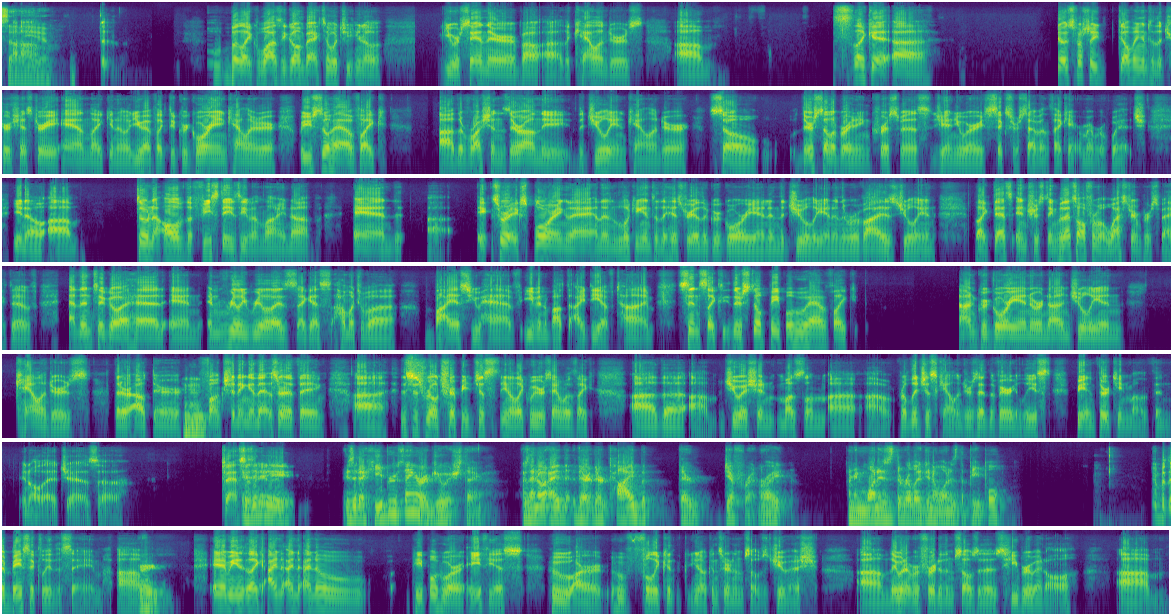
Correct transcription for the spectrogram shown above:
So um, yeah. But like Wazzy, going back to what you you know you were saying there about uh, the calendars, um, it's like a uh, you know, especially delving into the church history and like you know you have like the Gregorian calendar, but you still have like uh, the Russians. They're on the the Julian calendar, so they're celebrating Christmas January 6th or 7th. I can't remember which. You know, um, so not all of the feast days even line up. And uh, it, sort of exploring that and then looking into the history of the Gregorian and the Julian and the revised Julian, like that's interesting. But that's all from a Western perspective. And then to go ahead and, and really realize, I guess, how much of a bias you have even about the idea of time since like there's still people who have like non-gregorian or non-julian calendars that are out there mm-hmm. functioning and that sort of thing. Uh it's just real trippy. Just you know like we were saying with like uh the um, jewish and muslim uh, uh religious calendars at the very least being 13 month and and all that jazz uh fascinating is it a is it a Hebrew thing or a Jewish thing? Because I know I, they're they're tied, but they're different, right? I mean, one is the religion and one is the people. Yeah, but they're basically the same. Um, or, I mean, like I, I, I know people who are atheists who are who fully con, you know consider themselves Jewish. Um, they wouldn't refer to themselves as Hebrew at all. Um,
